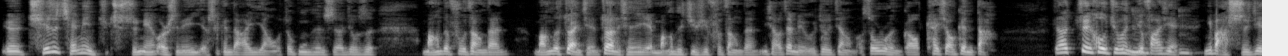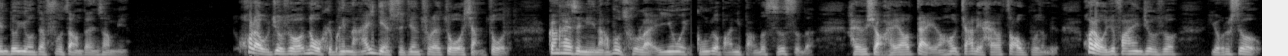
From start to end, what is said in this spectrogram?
嗯，其实前面十年二十年也是跟大家一样，我做工程师就是忙着付账单，忙着赚钱，赚了钱也忙着继续付账单。你晓得在美国就是这样嘛，收入很高，开销更大，然后最后就会你就发现你把时间都用在付账单上面。后来我就说，那我可不可以拿一点时间出来做我想做的？刚开始你拿不出来，因为工作把你绑得死死的，还有小孩要带，然后家里还要照顾什么的。后来我就发现，就是说，有的时候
